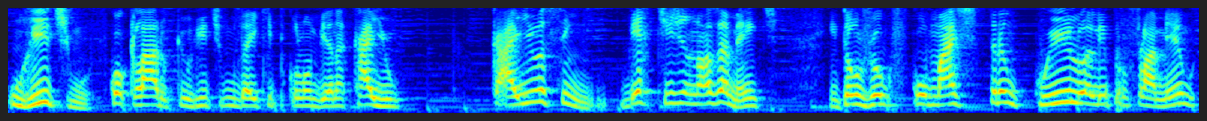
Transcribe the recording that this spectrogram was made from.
o ritmo, ficou claro que o ritmo da equipe colombiana caiu. Caiu assim, vertiginosamente. Então o jogo ficou mais tranquilo ali para o Flamengo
